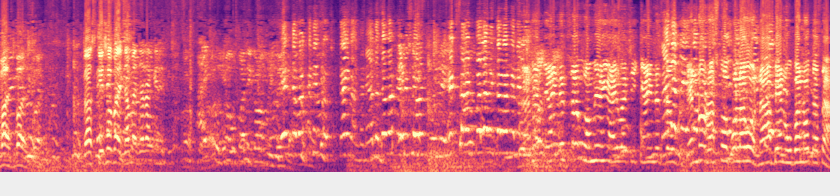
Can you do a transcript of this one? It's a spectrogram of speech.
બસ બસ બસ. બસ કેશવભાઈ તમે જરા કે ક્યાંય નથી જવું અમે અહીં આવ્યા છીએ ક્યાંય નથી જવું બેનનો રસ્તો ખોલાવો. ના બેન ઊભા નહોતા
